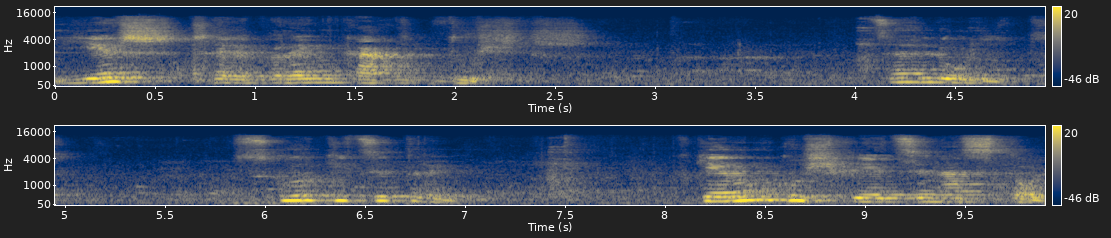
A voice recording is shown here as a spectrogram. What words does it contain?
Jeszcze w rękach dusisz. Celulit, skórki cytryny, w kierunku świecy na stole.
